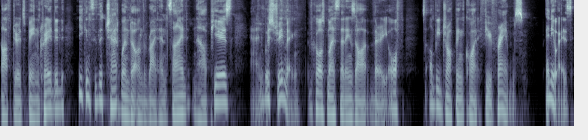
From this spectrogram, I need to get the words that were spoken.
After it's been created, you can see the chat window on the right hand side now appears, and we're streaming. Of course, my settings are very off, so I'll be dropping quite a few frames. Anyways,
